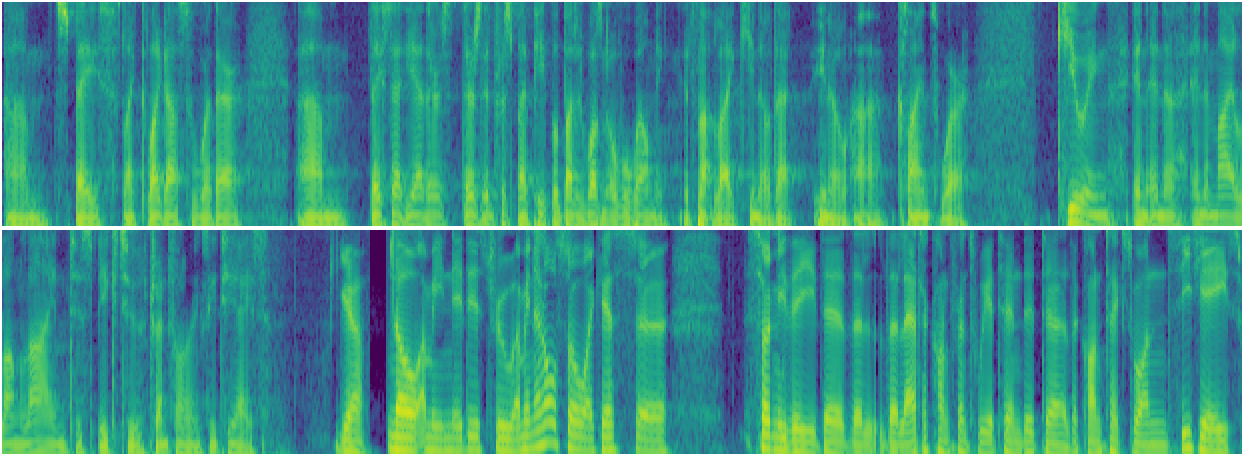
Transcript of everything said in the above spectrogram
um, space, like like us who were there, um, they said, yeah, there's there's interest by people, but it wasn't overwhelming. It's not like you know that you know uh, clients were queuing in in a in a mile long line to speak to trend following CTAs. Yeah, no, I mean it is true. I mean, and also I guess. Uh, certainly the, the the the latter conference we attended, uh, the context one, CTAs,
